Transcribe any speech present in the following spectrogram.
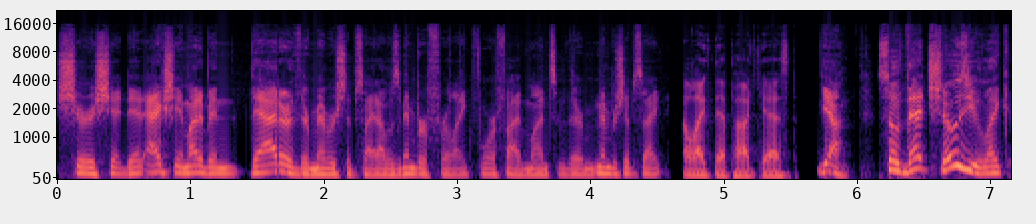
Sure shit did. Actually, it might have been that or their membership site. I was a member for like four or five months of their membership site. I like that podcast. Yeah. So that shows you like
